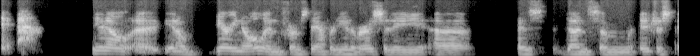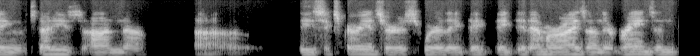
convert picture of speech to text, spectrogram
you know, uh, you know, Garry Nolan from Stanford University uh, has done some interesting studies on uh, uh these experiencers where they, they they did MRIs on their brains and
